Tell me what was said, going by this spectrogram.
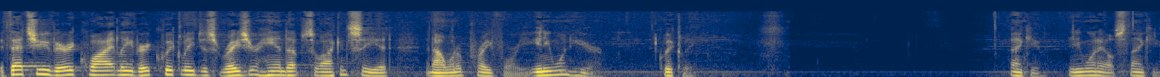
If that's you, very quietly, very quickly, just raise your hand up so I can see it and I want to pray for you. Anyone here? Quickly. Thank you. Anyone else? Thank you.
